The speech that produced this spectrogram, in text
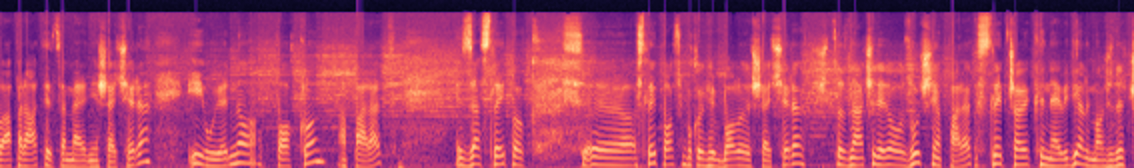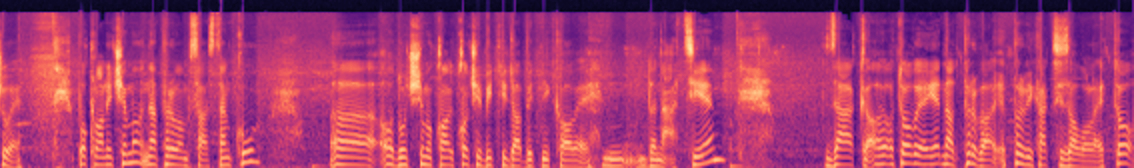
aparate za merenje šećera i ujedno poklon, aparat, za slepog, e, slep osobu koja je boluje šećera, što znači da je ovo zvučni aparat, slep čovjek ne vidi, ali može da čuje. Poklonit ćemo na prvom sastanku odlučimo ko, ko će biti dobitnik ove donacije. Za, to je jedna od prva, prvih akcija za ovo leto.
